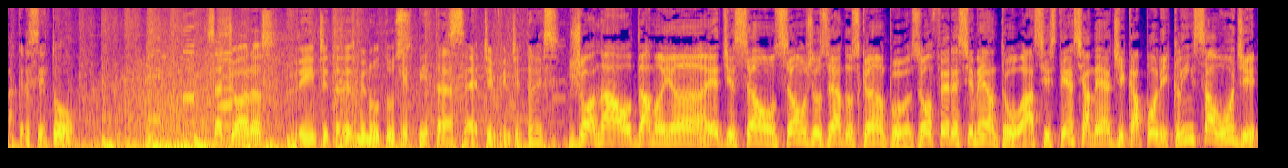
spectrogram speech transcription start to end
acrescentou. 7 horas 23 minutos. Repita. 7 e 23 Jornal da Manhã, edição São José dos Campos. Oferecimento: assistência médica Policlin Saúde.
